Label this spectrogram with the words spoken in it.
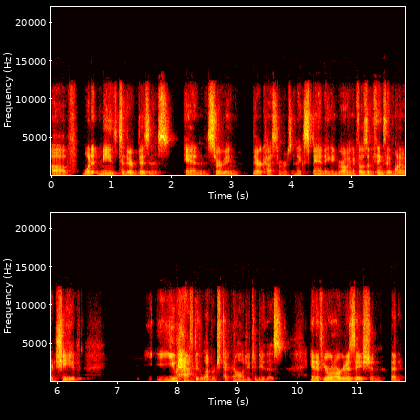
of what it means to their business and serving their customers and expanding and growing, if those are the things they want to achieve, you have to leverage technology to do this. And if you're an organization that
